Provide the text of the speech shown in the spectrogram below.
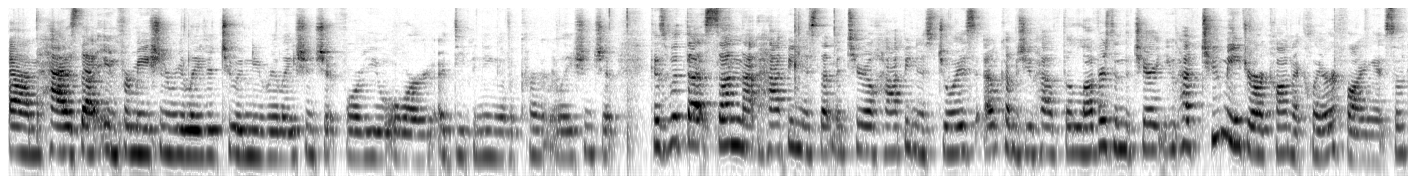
um, has that information related to a new relationship for you or a deepening of a current relationship. Because with that sun, that happiness, that material happiness, joyous outcomes, you have the lovers in the chariot. You have two major arcana clarifying it. So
